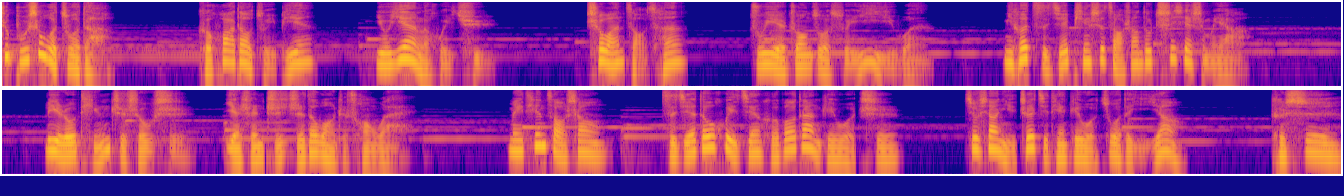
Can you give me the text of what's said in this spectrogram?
这不是我做的，可话到嘴边，又咽了回去。吃完早餐，朱叶装作随意一问：“你和子杰平时早上都吃些什么呀？”丽柔停止收拾，眼神直直地望着窗外。每天早上，子杰都会煎荷包蛋给我吃，就像你这几天给我做的一样。可是，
